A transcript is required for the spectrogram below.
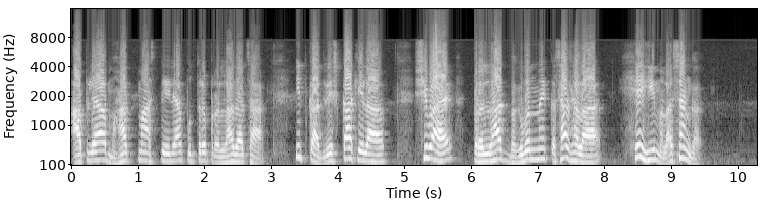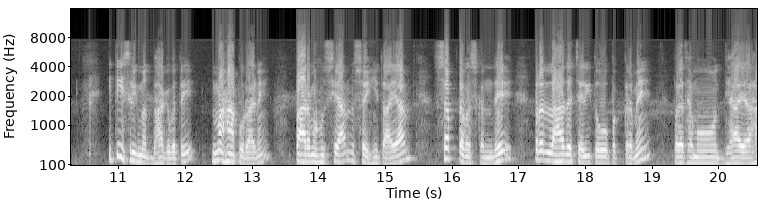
आपल्या महात्मा असलेल्या पुत्र प्रल्हादाचा इतका द्वेष का केला? शिवाय प्रल्हाद भगवन्मय कसा झाला हेही मला सांगा. इति श्रीमद्भागवते महापुराणे पारमहुस्यां संहितायां सप्तमस्कन्धे प्रह्लादचरितोपक्रमे प्रथमोऽध्यायः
